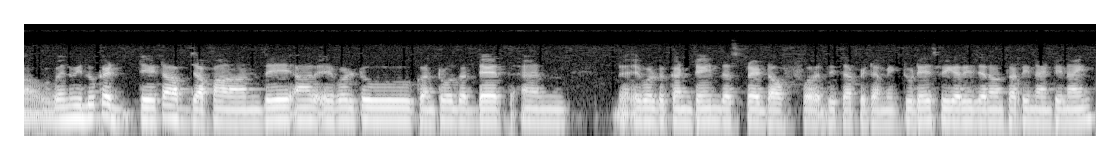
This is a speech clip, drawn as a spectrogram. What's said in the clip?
uh, when we look at data of Japan, they are able to control the death and able to contain the spread of uh, this epidemic. Today's figure is around 1399,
